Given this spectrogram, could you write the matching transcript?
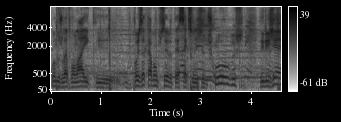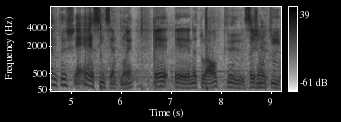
quando os levam lá e que depois acabam por ser até seccionistas dos clubes, dirigentes, é, é assim sempre, não é? é? É natural que sejam aqui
